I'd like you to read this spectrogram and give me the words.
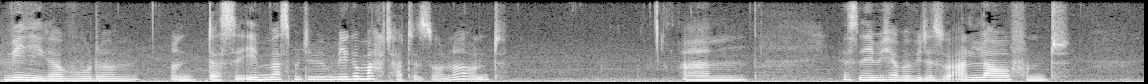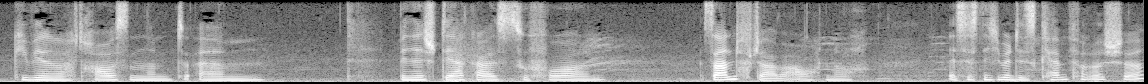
weniger wurde und dass sie eben was mit mir gemacht hatte. So, ne? Und ähm, jetzt nehme ich aber wieder so Anlauf und gehe wieder nach draußen und ähm, bin jetzt stärker als zuvor. Sanfter aber auch noch. Es ist nicht mehr dieses Kämpferische,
